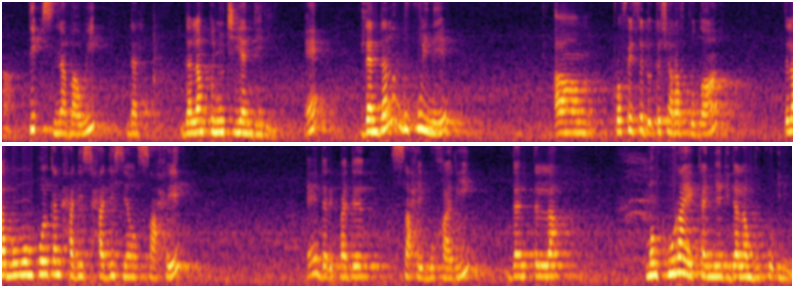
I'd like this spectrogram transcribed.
Ha, tips Nabawi dalam penyucian diri. Eh? Dan dalam buku ini um, Profesor Dr. Sharaf Qudah telah mengumpulkan hadis-hadis yang sahih eh daripada sahih Bukhari dan telah menghuraikannya di dalam buku ini.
